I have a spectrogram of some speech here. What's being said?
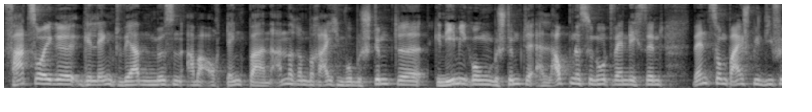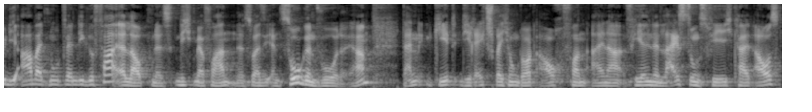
Fahrzeuge gelenkt werden müssen, aber auch denkbar in anderen Bereichen, wo bestimmte Genehmigungen, bestimmte Erlaubnisse notwendig sind. Wenn zum Beispiel die für die Arbeit notwendige Fahrerlaubnis nicht mehr vorhanden ist, weil sie entzogen wurde, ja, dann geht die Rechtsprechung dort auch von einer fehlenden Leistungsfähigkeit aus,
